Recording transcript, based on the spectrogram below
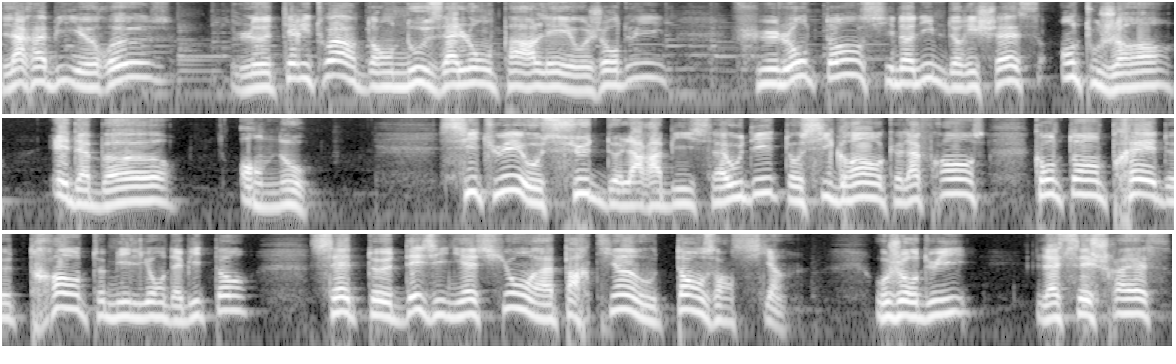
l'Arabie heureuse, le territoire dont nous allons parler aujourd'hui fut longtemps synonyme de richesse en tout genre et d'abord en eau. Situé au sud de l'Arabie saoudite, aussi grand que la France, comptant près de 30 millions d'habitants, cette désignation appartient aux temps anciens. Aujourd'hui, la sécheresse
